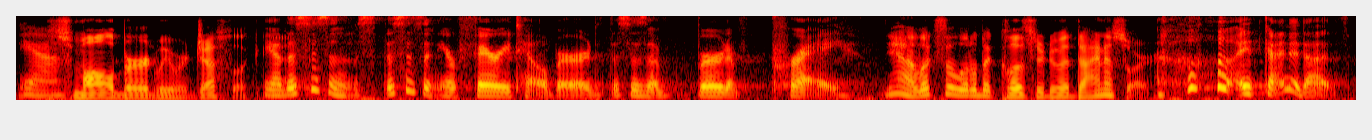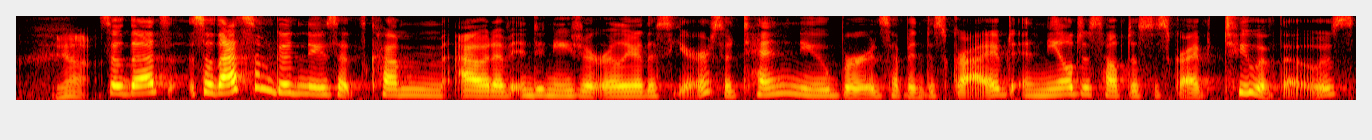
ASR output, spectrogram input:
Yeah. small bird we were just looking Yeah. at. This isn't. This isn't your fairy tale bird. This is a bird of prey. Yeah, it looks a little bit closer to a dinosaur. it kind of does. Yeah. So that's so that's some good news that's come out of Indonesia earlier this year. So 10 new birds have been described and Neil just helped us describe two of those.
